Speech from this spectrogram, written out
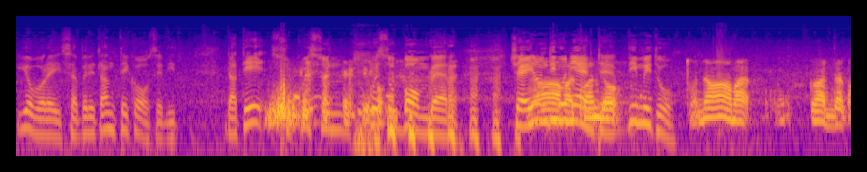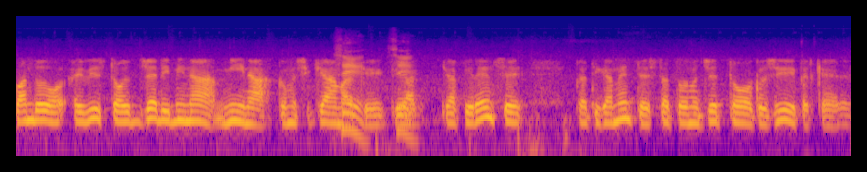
io vorrei sapere tante cose di- da te su questo, su questo bomber. Cioè, io non No, dico ma niente, quando- dimmi tu. No, ma guarda, quando hai visto Geri Mina, Mina come si chiama, Sì, che, sì. che a, che a Firenze praticamente è stato un oggetto così, perché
